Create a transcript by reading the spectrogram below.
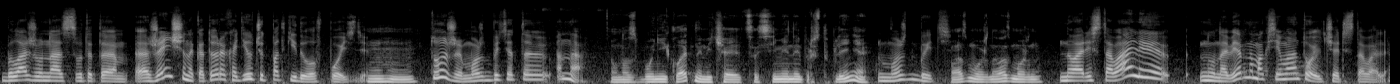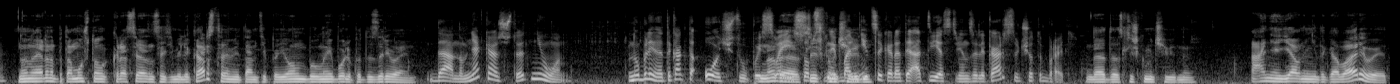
была же у нас вот эта э, женщина, которая ходила, что-то подкидывала в поезде. Угу. Тоже, может быть, это она. У нас Бонни и Клайд намечается семейное преступление? Может быть. Возможно, возможно. Но арестовали, ну, наверное, Максима Анатольевича арестовали. Ну, наверное, потому что он как раз связан с этими лекарствами, там, типа, и он был наиболее подозреваем. Да, но мне кажется, что это не он. Ну, блин, это как-то очень тупо из Ну своей да, собственной очевидно. больницы, когда ты ответственен за лекарство, что-то брать. Да-да, слишком очевидно. Аня явно не договаривает,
